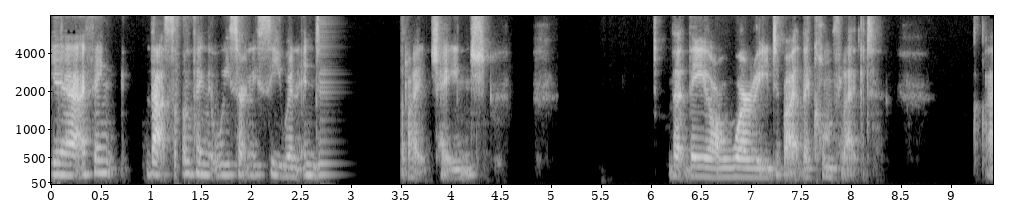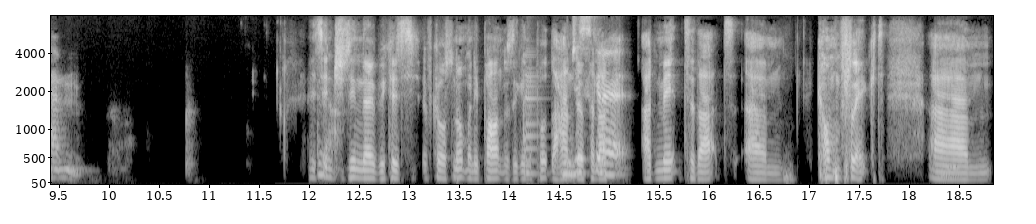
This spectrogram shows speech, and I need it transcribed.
Yeah, I think that's something that we certainly see when individuals about change, that they are worried about the conflict. Um, it's yeah. interesting though because of course not many partners are going to put the hand up and ad- admit to that um, conflict. Um,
